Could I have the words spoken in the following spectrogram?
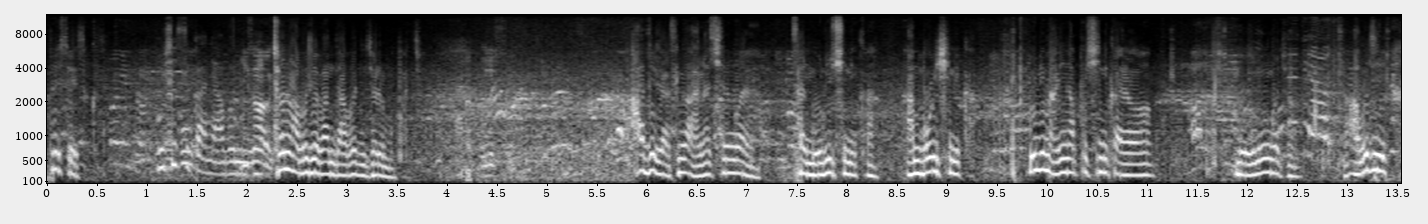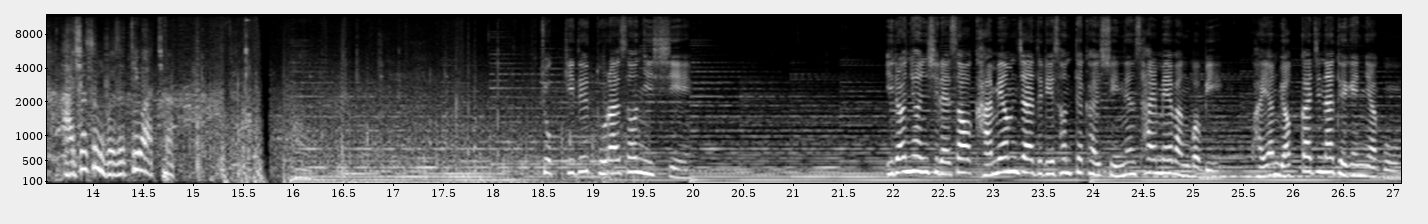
그래서 있었거든. 보셨을 거 아니야, 아버님. 저는 아버지가 봤는데 아버님 저를 못 봤죠. 아들이라 생각 안 하시는 거예요. 잘 모르시니까, 안 보이시니까. 눈이 많이 나쁘시니까요. 모르는 거죠. 아버지 아셨으면 벌써 뛰어왔죠. 쫓기듯 돌아선 이 씨. 이런 현실에서 감염자들이 선택할 수 있는 삶의 방법이 과연 몇 가지나 되겠냐고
